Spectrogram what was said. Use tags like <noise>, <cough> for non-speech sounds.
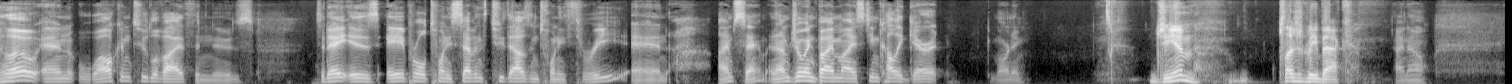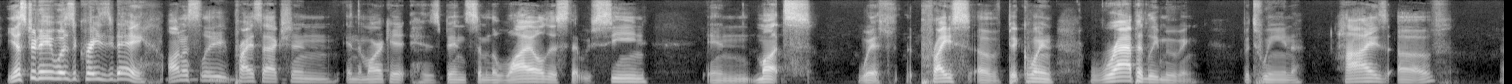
Hello and welcome to Leviathan News. Today is April 27th, 2023, and I'm Sam, and I'm joined by my esteemed colleague Gerrit. Good morning. GM, pleasure to be back. I know. Yesterday was a crazy day. Honestly, price action in the market has been some of the wildest that we've seen in months, with the price of Bitcoin rapidly moving between highs of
